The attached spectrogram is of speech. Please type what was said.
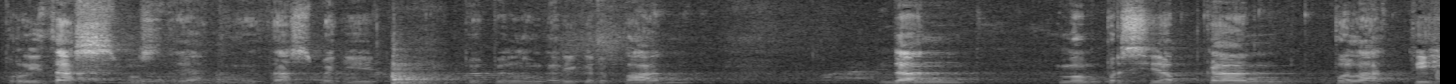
prioritas maksudnya prioritas bagi pimpinan kali ke depan. Dan mempersiapkan pelatih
